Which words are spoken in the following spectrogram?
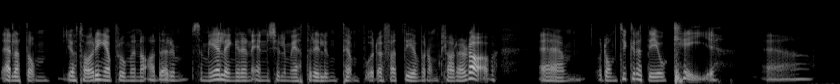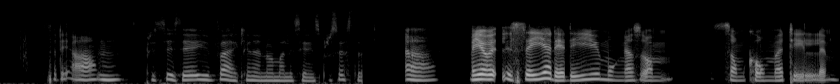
eller att de, jag tar inga promenader som är längre än en kilometer i lugnt tempo därför att det är vad de klarar av. Eh, och de tycker att det är okej. Okay. Så det, ja. Mm, precis, det är ju verkligen en normaliseringsprocess. Ja. Men jag vill säga det, det är ju många som, som kommer till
